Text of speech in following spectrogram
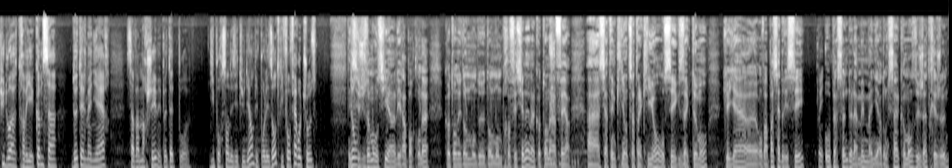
tu dois travailler comme ça, de telle manière, ça va marcher, mais peut-être pour 10% des étudiants, mais pour les autres, il faut faire autre chose. Et c'est justement aussi hein, les rapports qu'on a quand on est dans le monde dans le monde professionnel, hein, quand on a affaire à certaines clientes, certains clients, on sait exactement qu'il y a, euh, on va pas s'adresser Oui. aux personnes de la même manière. Donc ça commence déjà très jeune,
